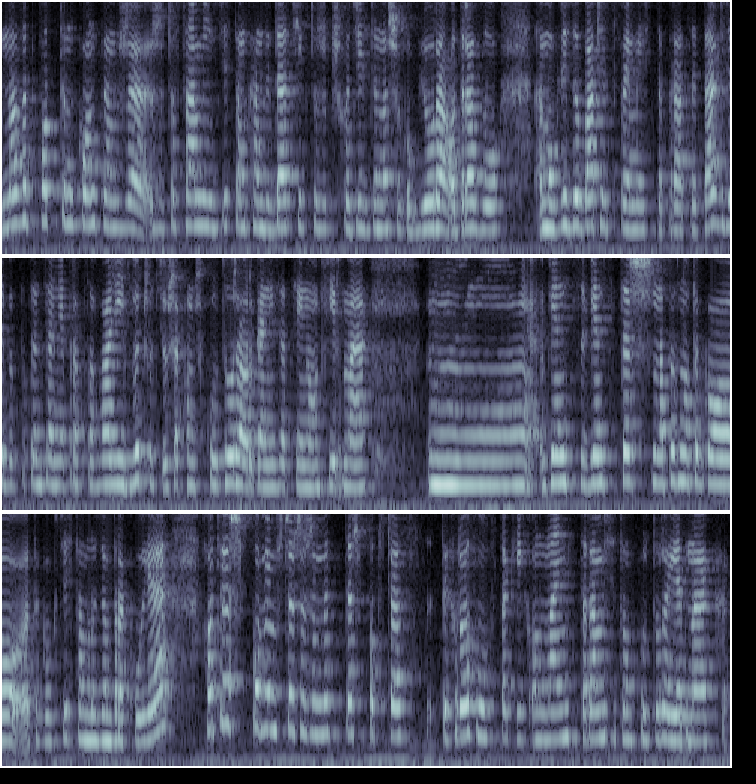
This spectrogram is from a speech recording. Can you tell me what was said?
Nawet pod tym kątem, że, że czasami gdzieś tam kandydaci, którzy przychodzili do naszego biura, od razu mogli zobaczyć swoje miejsce pracy, tak, gdzie by potencjalnie pracowali, wyczuć już jakąś kulturę organizacyjną firmy. Mm, więc, więc też na pewno tego, tego gdzieś tam ludziom brakuje. Chociaż powiem szczerze, że my też podczas tych rozmów takich online staramy się tą kulturę jednak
